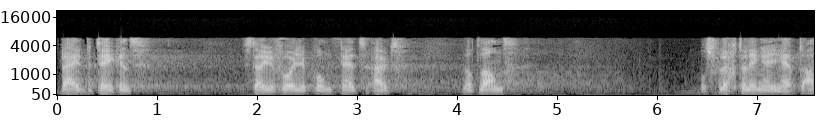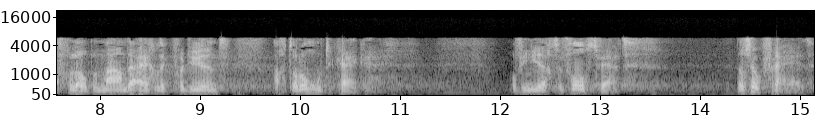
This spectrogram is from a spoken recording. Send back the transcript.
Vrijheid betekent, stel je voor je komt net uit dat land als vluchtelingen. Je hebt de afgelopen maanden eigenlijk voortdurend achterom moeten kijken. Of je niet achtervolgd werd. Dat is ook vrijheid.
